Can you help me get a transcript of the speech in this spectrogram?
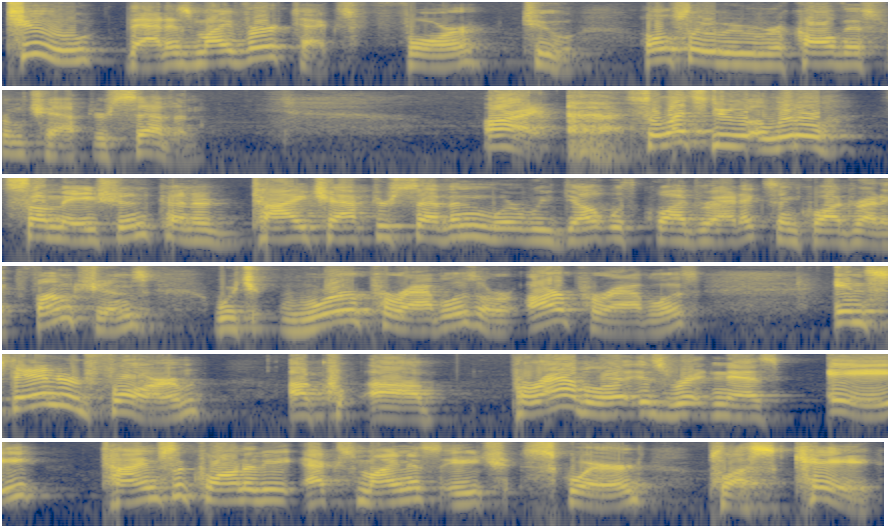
2, that is my vertex, 4, 2. Hopefully, we recall this from chapter 7. All right, so let's do a little summation, kind of tie chapter 7, where we dealt with quadratics and quadratic functions, which were parabolas or are parabolas. In standard form, a, a uh, parabola is written as a times the quantity x minus h squared plus k,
